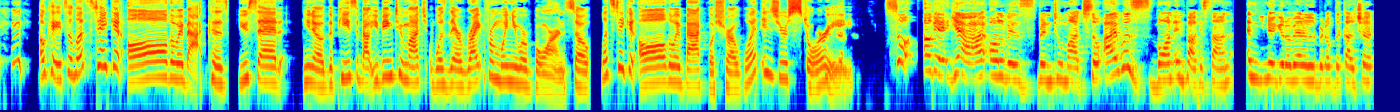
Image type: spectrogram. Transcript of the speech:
okay, so let's take it all the way back because you said you know, the piece about you being too much was there right from when you were born. So let's take it all the way back, Bushra. What is your story? So, okay, yeah, I always been too much. So I was born in Pakistan and, you know, you're aware a little bit of the culture.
